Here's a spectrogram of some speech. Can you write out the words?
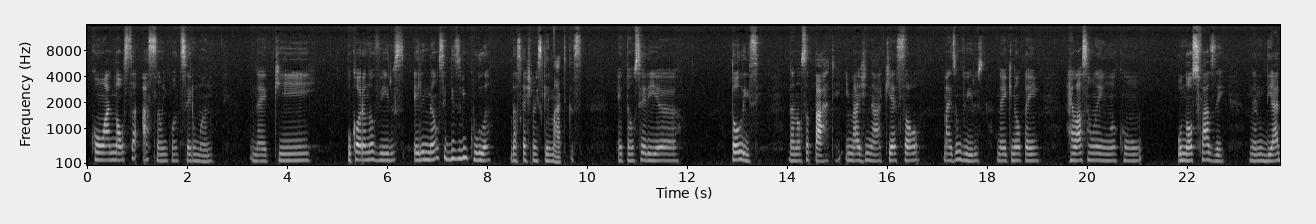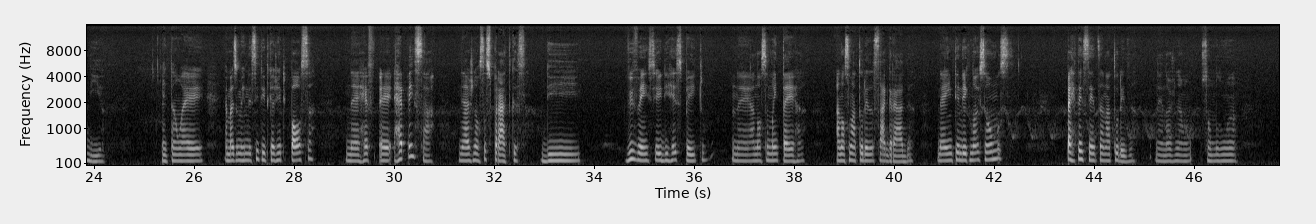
com a nossa ação enquanto ser humano, né, que o coronavírus ele não se desvincula das questões climáticas. Então seria tolice da nossa parte imaginar que é só mais um vírus, né, e que não tem relação nenhuma com o nosso fazer, né, no dia a dia. Então é é mais ou menos nesse sentido que a gente possa, né, re, é, repensar, né, as nossas práticas de vivência e de respeito, né, à nossa mãe terra, à nossa natureza sagrada, né, entender que nós somos pertencentes à natureza, né, nós não somos uma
